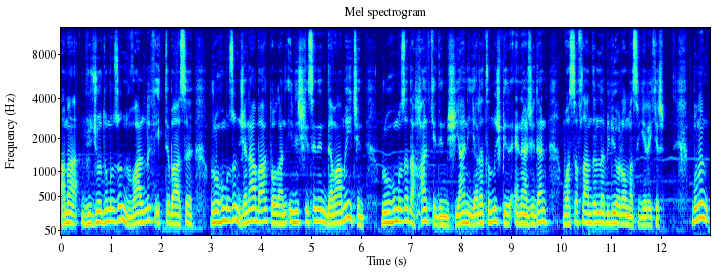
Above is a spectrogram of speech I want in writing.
Ama vücudumuzun varlık ittibası, ruhumuzun Cenab-ı Hak'la olan ilişkisinin devamı için ruhumuza da halk edilmiş yani yaratılmış bir enerjiden vasıflandırılabiliyor olması gerekir. Bunun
